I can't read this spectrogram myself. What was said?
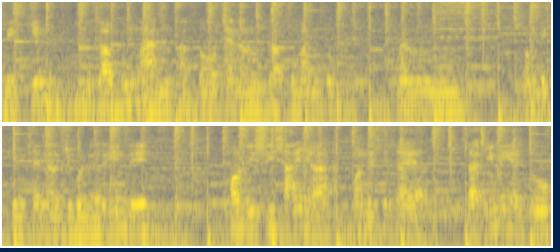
bikin gabungan atau channel gabungan untuk membuat channel Jugon R ini kondisi saya kondisi saya. Saat ini yaitu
